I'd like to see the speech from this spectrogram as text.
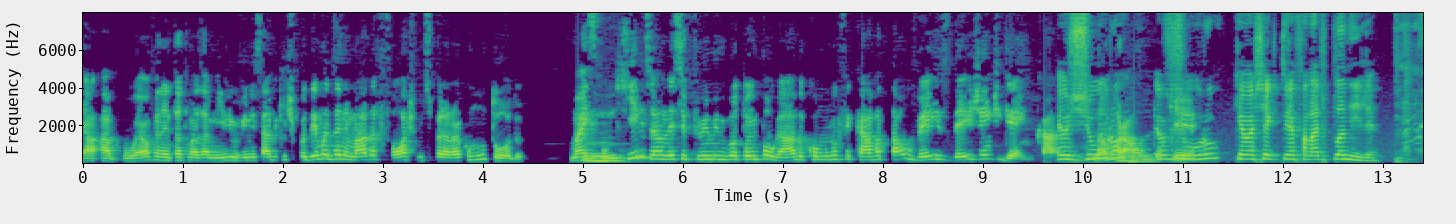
a, o Elvin, nem tanto, mas a Millie e o Vini sabem que, tipo, deu uma desanimada forte do super-herói como um todo. Mas uhum. o que eles fizeram nesse filme me botou empolgado como não ficava, talvez, desde Endgame, cara. Eu juro, moral, eu juro que eu achei que tu ia falar de planilha.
